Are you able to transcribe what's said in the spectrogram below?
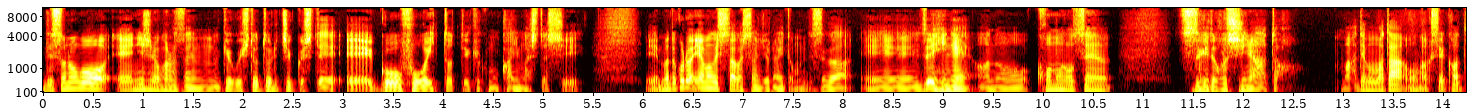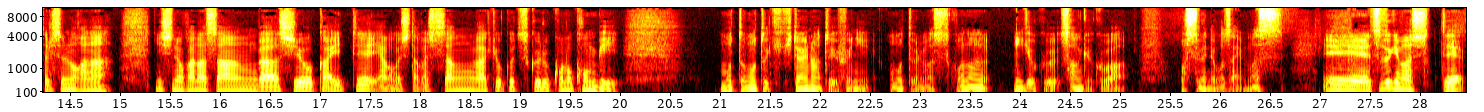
で、その後、えー、西野カナさんの曲一通りチェックして、えー、Go for It っていう曲も買いましたし、えー、またこれは山口隆さんじゃないと思うんですが、えー、ぜひね、あの、この路線続けてほしいなとまあでもまた音楽性変わったりするのかな。西野カナさんが詩を書いて、山口隆さんが曲作るこのコンビ、もっともっと聴きたいなというふうに思っております。この2曲、3曲はおすすめでございます。えー、続きまして、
